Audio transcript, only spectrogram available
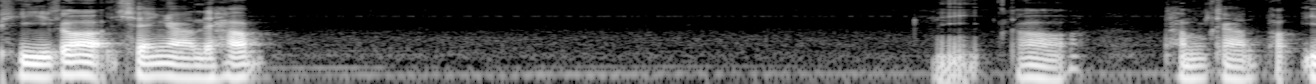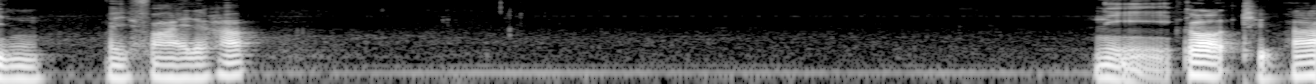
P ก็ใช้งานเลยครับ นี่ก็ทำการ plug in Wi-Fi แล้วครับ นี่ก็ถือว่า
